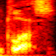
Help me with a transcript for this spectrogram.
plus.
